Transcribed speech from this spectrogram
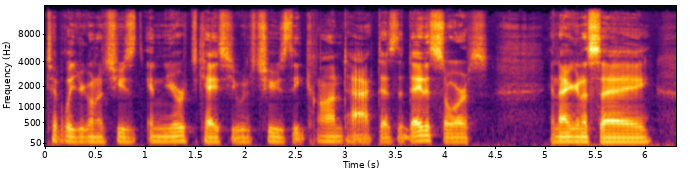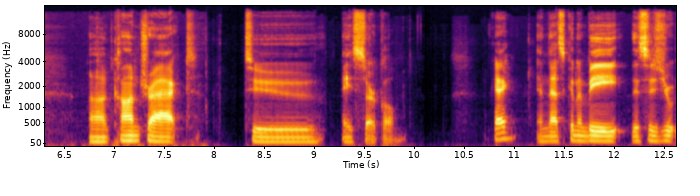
typically, you're going to choose. In your case, you would choose the contact as the data source, and now you're going to say uh, contract to a circle. Okay, and that's going to be, this is your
